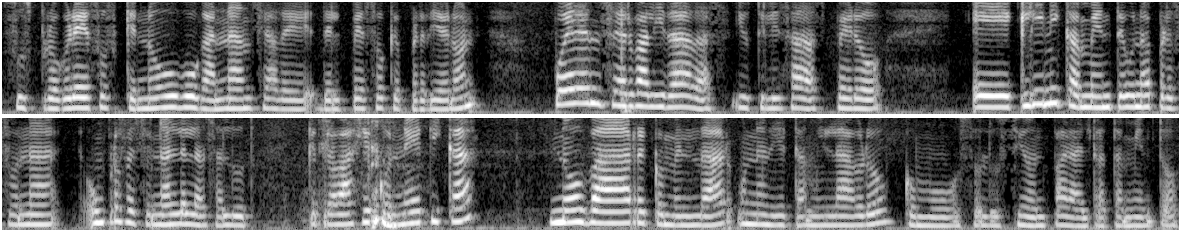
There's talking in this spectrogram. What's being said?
sus progresos, que no hubo ganancia de, del peso que perdieron, pueden ser validadas y utilizadas, pero eh, clínicamente una persona, un profesional de la salud que trabaje con ética, no va a recomendar una dieta milagro como solución para el tratamiento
